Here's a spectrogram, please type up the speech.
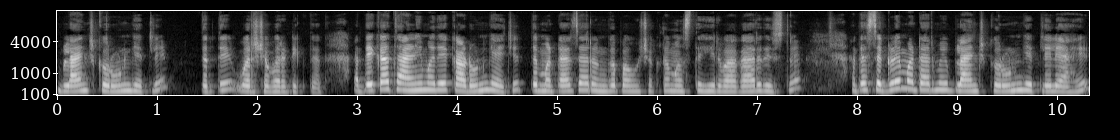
ब्लांच करून घेतले तर ते वर्षभर टिकतात. आता एका चाळणीमध्ये काढून घ्यायचे तर मटारचा रंग पाहू शकता मस्त हिरवागार दिसतोय. आता सगळे मटार मी ब्लांच करून घेतलेले आहेत.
